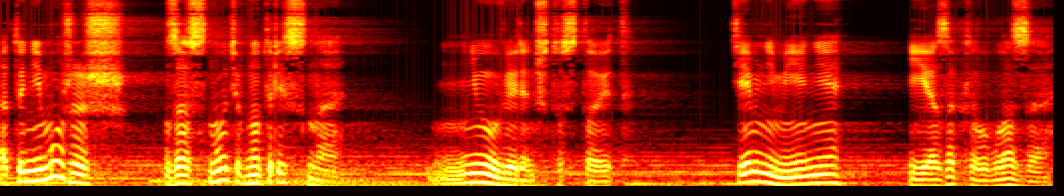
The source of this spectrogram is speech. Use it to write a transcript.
А ты не можешь заснуть внутри сна?» «Не уверен, что стоит». Тем не менее, я закрыл глаза.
